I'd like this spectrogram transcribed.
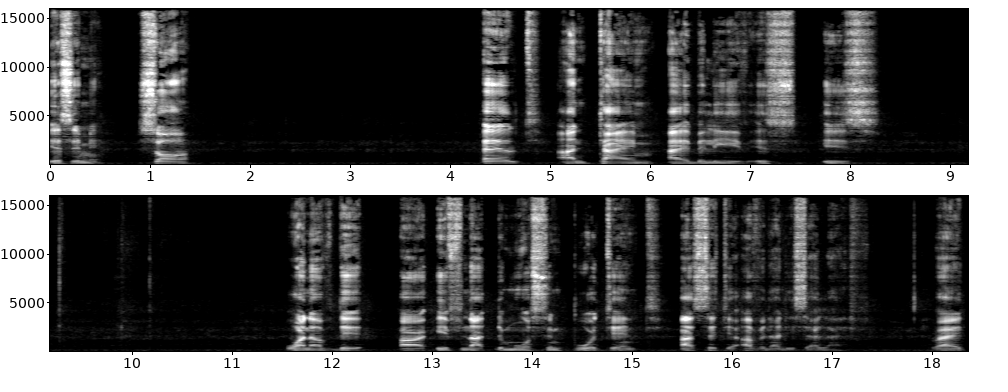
You see me? So, health and time, I believe, is is one of the, or if not the most important asset you have in this life. Right?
